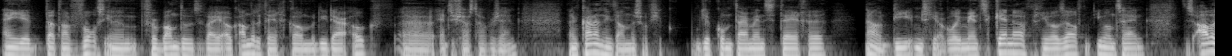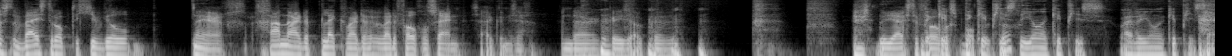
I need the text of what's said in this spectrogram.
en je dat dan vervolgens in een verband doet waar je ook anderen tegenkomen die daar ook uh, enthousiast over zijn, dan kan het niet anders. Of je, je komt daar mensen tegen, nou, die misschien ook wel je mensen kennen, of misschien wel zelf iemand zijn. Dus alles wijst erop dat je wil, nou ja, ga naar de plek waar de, waar de vogels zijn, zou je kunnen zeggen. En daar kun je ze ook. Uh, de juiste vogels de, de kipjes, de jonge kipjes. Waar de jonge kipjes zijn.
